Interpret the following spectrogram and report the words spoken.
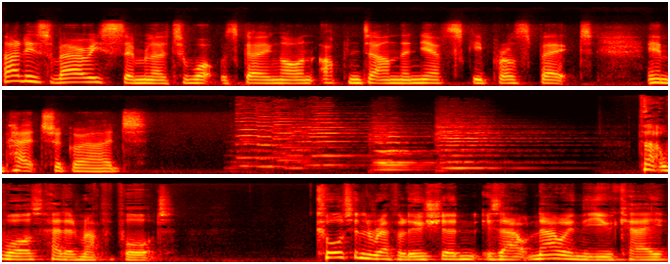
That is very similar to what was going on up and down the Nevsky Prospect in Petrograd. That was Helen Rappaport. Caught in the Revolution is out now in the UK,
